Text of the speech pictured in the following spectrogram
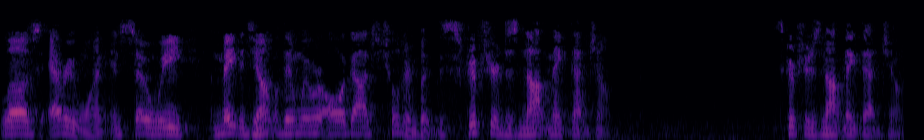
loves everyone. And so we make the jump, then we were all God's children. But the Scripture does not make that jump. Scripture does not make that jump.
